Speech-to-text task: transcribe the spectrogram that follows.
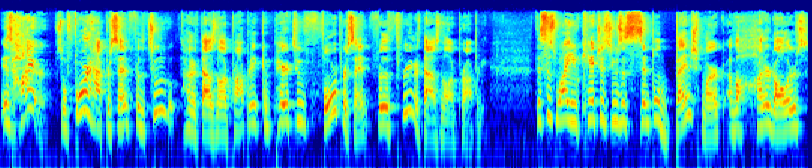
is higher. So 4.5% for the $200,000 property compared to 4% for the $300,000 property. This is why you can't just use a simple benchmark of $100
